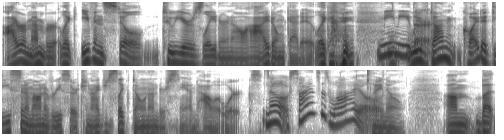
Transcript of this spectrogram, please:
I remember like even still two years later now, I don't get it. Like I, Me neither. We've done quite a decent amount of research, and I just like don't understand how it works. No, science is wild. I know. Um, but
